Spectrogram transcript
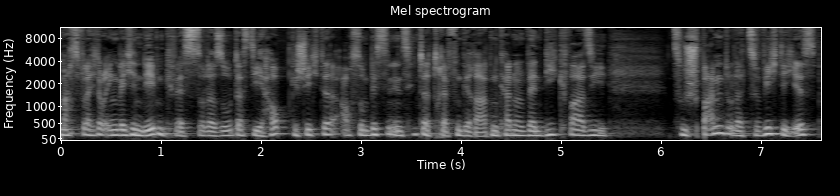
machst vielleicht auch irgendwelche Nebenquests oder so, dass die Hauptgeschichte auch so ein bisschen ins Hintertreffen geraten kann. Und wenn die quasi zu spannend oder zu wichtig ist,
